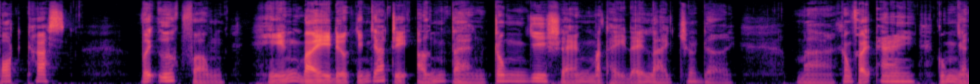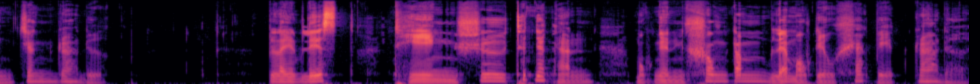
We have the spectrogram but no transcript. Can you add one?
Podcast với ước vọng hiển bày được những giá trị ẩn tàng trong di sản mà Thầy để lại cho đời, mà không phải ai cũng nhận chân ra được. Playlist Thiền sư Thích Nhất Hạnh 1001 điều khác biệt ra đời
